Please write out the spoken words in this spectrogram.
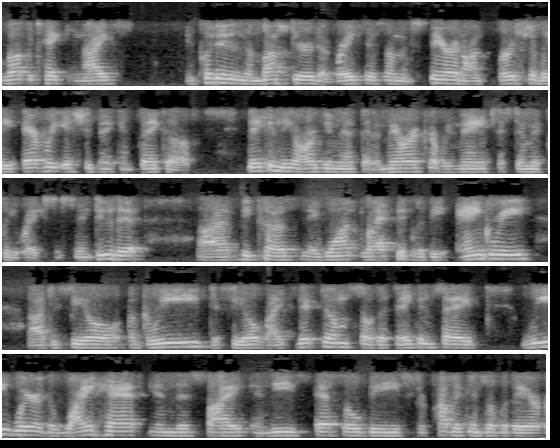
love to take the knife and put it in the mustard of racism and smear it on virtually every issue they can think of, making the argument that America remains systemically racist. They do that uh, because they want black people to be angry, uh, to feel aggrieved, to feel like victims, so that they can say, we wear the white hat in this fight, and these SOBs, Republicans over there,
